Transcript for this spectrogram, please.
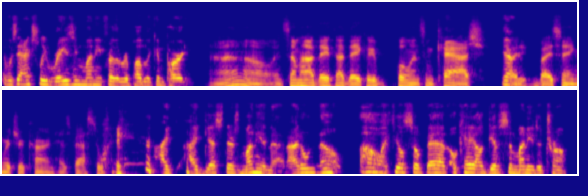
it was actually raising money for the Republican Party. oh, and somehow they thought they could pull in some cash Yeah. by, by saying Richard Karn has passed away. I I guess there's money in that. I don't know. Oh, I feel so bad. Okay, I'll give some money to Trump.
